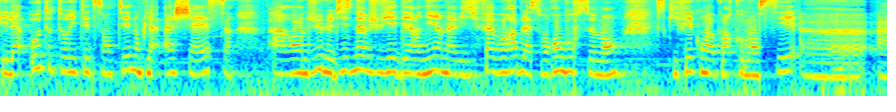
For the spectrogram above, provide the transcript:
Et la Haute Autorité de Santé, donc la HAS, a rendu le 19 juillet dernier un avis favorable à son remboursement, ce qui fait qu'on va pouvoir commencer euh, à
